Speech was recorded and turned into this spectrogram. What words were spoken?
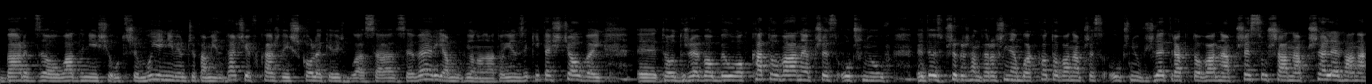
bardzo ładnie się utrzymuje. Nie wiem, czy pamiętacie, w każdej szkole kiedyś była Sansevieria, mówiono na to języki teściowej. To drzewo było katowane przez uczniów, to jest, przepraszam, ta roślina była katowana przez uczniów, źle traktowana, przesuszana, przelewana,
